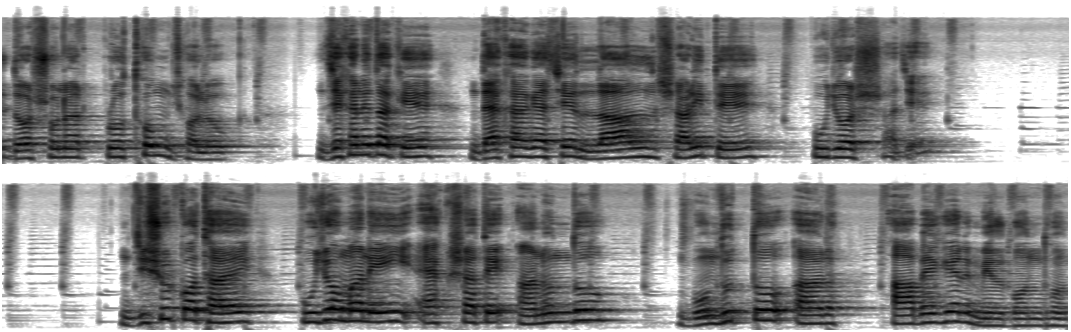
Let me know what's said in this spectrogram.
দর্শনার প্রথম ঝলক, যেখানে তাকে দেখা গেছে লাল শাড়িতে পুজোর সাজে। যিশুর কথায় পুজো মানেই একসাথে আনন্দ, বন্ধুত্ব আর আবেগের মেলবন্ধন।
